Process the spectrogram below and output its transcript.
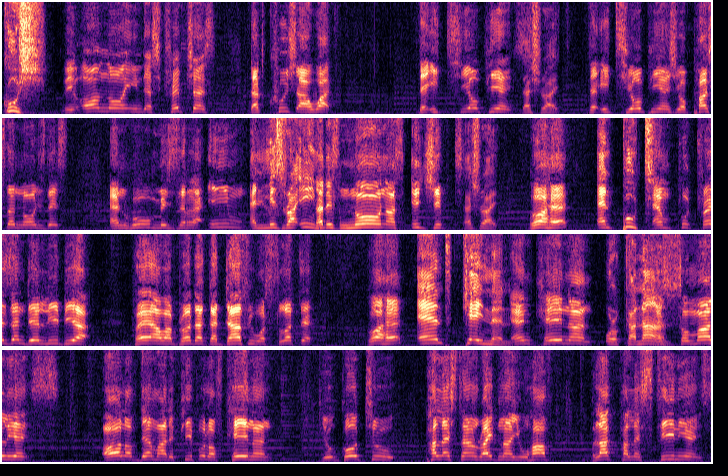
Cush. we all know in the scriptures that Cush are what? The Ethiopians. That's right. the Ethiopians. Your pastor knows this. And who? Mizraim. And Mizraim. That is known as Egypt. That's right. Go ahead. And Put. And put present day Libya where our brother Gaddafi was slaughtered. Go ahead. And Canaan. And Canaan. Or The Canaan. Somalians, all of them are the people of Canaan. You go to Palestine right now, you have black Palestinians.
